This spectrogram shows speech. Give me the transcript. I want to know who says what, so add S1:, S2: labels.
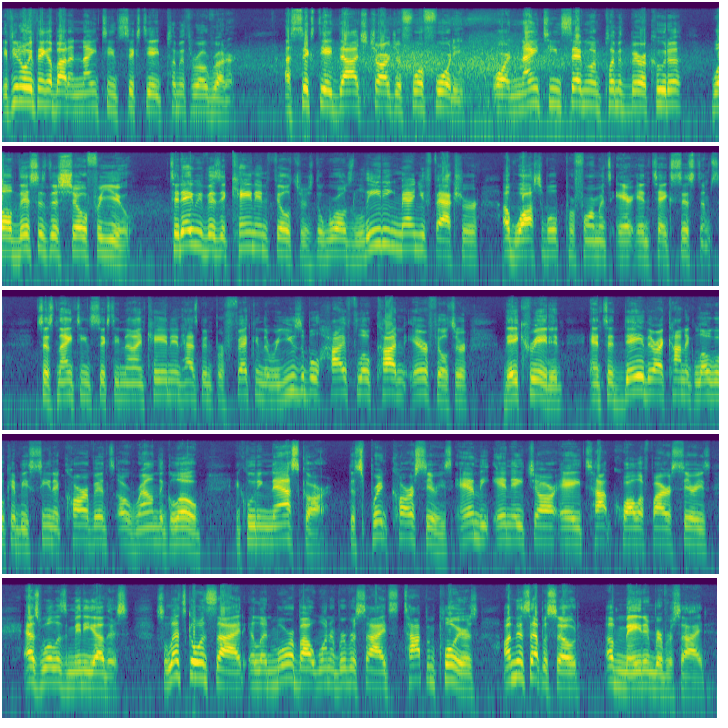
S1: If you know anything about a 1968 Plymouth Roadrunner, a 68 Dodge Charger 440, or a 1971 Plymouth Barracuda, well, this is the show for you. Today we visit K&N Filters, the world's leading manufacturer of washable performance air intake systems. Since 1969, K&N has been perfecting the reusable high-flow cotton air filter they created, and today their iconic logo can be seen at car events around the globe, including NASCAR, the Sprint Car Series, and the NHRA Top Qualifier Series, as well as many others. So let's go inside and learn more about one of Riverside's top employers on this episode of Made in Riverside.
